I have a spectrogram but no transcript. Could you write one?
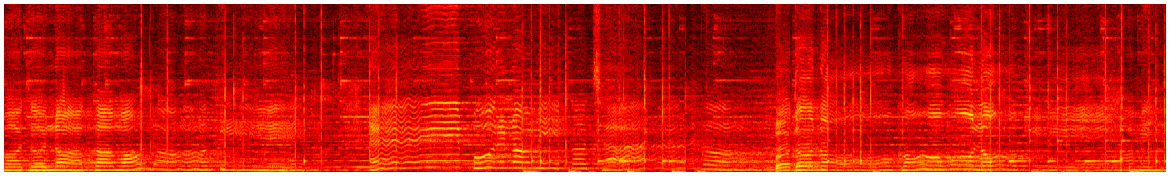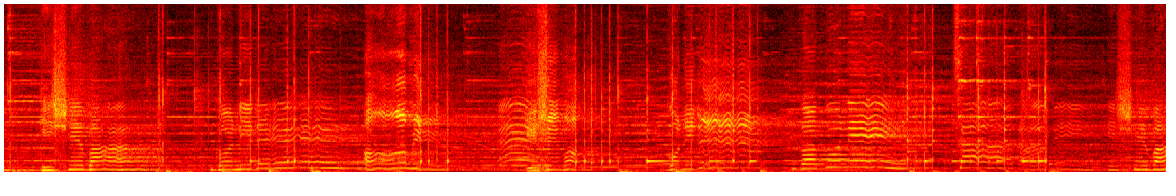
বদন কমল বদন কমল আমি কিসে বা গণিরে আমি কিসে বা গনি রে? গগনে চাঁদ আমি কিসে বা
